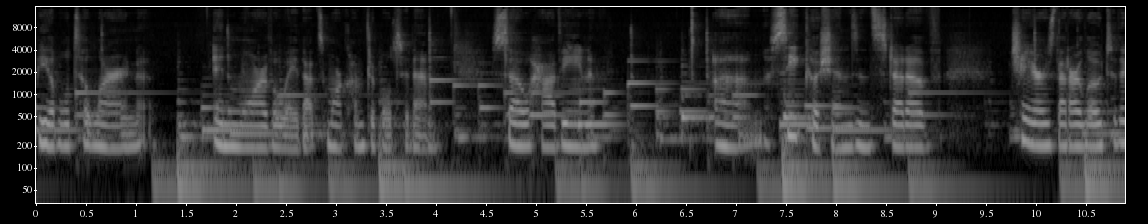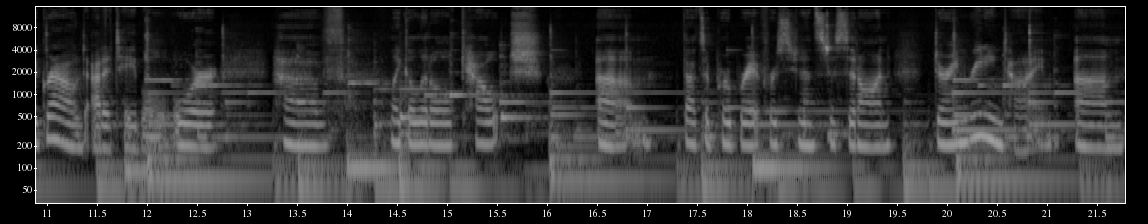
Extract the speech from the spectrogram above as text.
be able to learn in more of a way that's more comfortable to them. So having um, seat cushions instead of chairs that are low to the ground at a table or have like a little couch um, that's appropriate for students to sit on during reading time. Um,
